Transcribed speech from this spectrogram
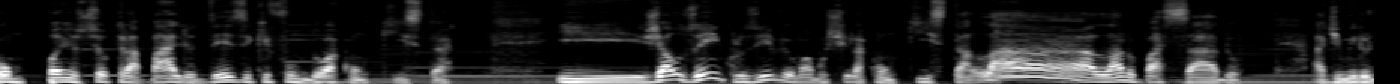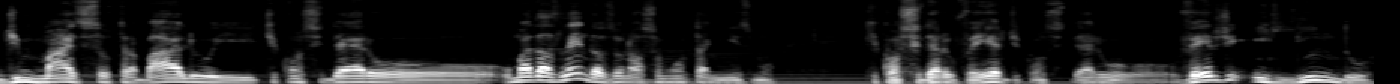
acompanho o seu trabalho desde que fundou a Conquista. E já usei inclusive uma mochila Conquista lá, lá no passado. Admiro demais o seu trabalho e te considero uma das lendas do nosso montanismo. Que considero verde, considero verde e lindo.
